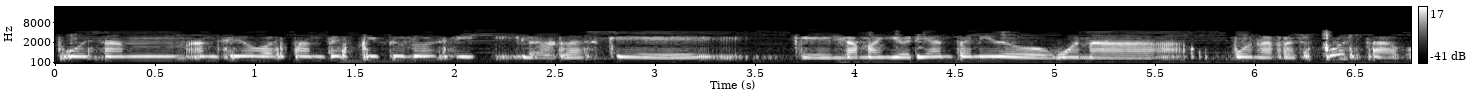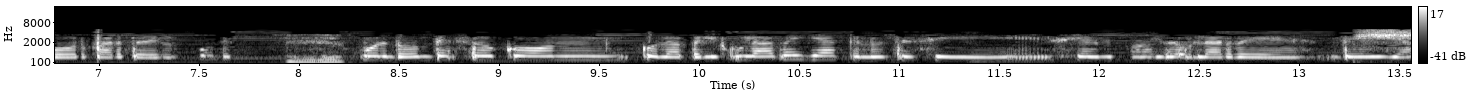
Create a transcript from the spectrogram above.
pues han, han sido bastantes títulos y, y la verdad es que, que la mayoría han tenido buena buena respuesta por parte del público. Bueno, todo empezó con, con la película Bella, que no sé si, si han oído hablar de, de ella.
